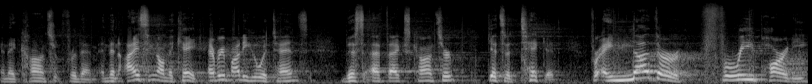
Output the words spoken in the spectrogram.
and a concert for them. And then, icing on the cake, everybody who attends this FX concert gets a ticket for another free party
